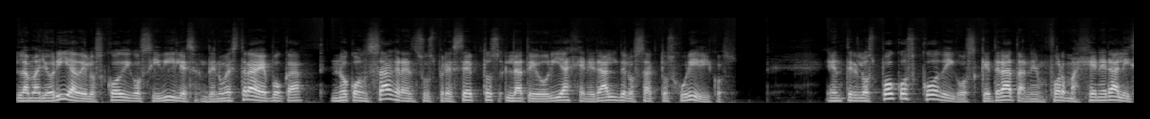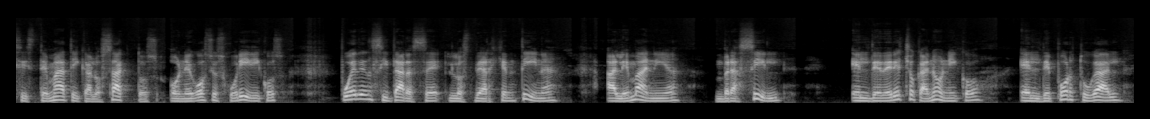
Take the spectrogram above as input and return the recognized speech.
la mayoría de los códigos civiles de nuestra época no consagra en sus preceptos la teoría general de los actos jurídicos. Entre los pocos códigos que tratan en forma general y sistemática los actos o negocios jurídicos, pueden citarse los de Argentina, Alemania, Brasil, el de Derecho Canónico, el de Portugal,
